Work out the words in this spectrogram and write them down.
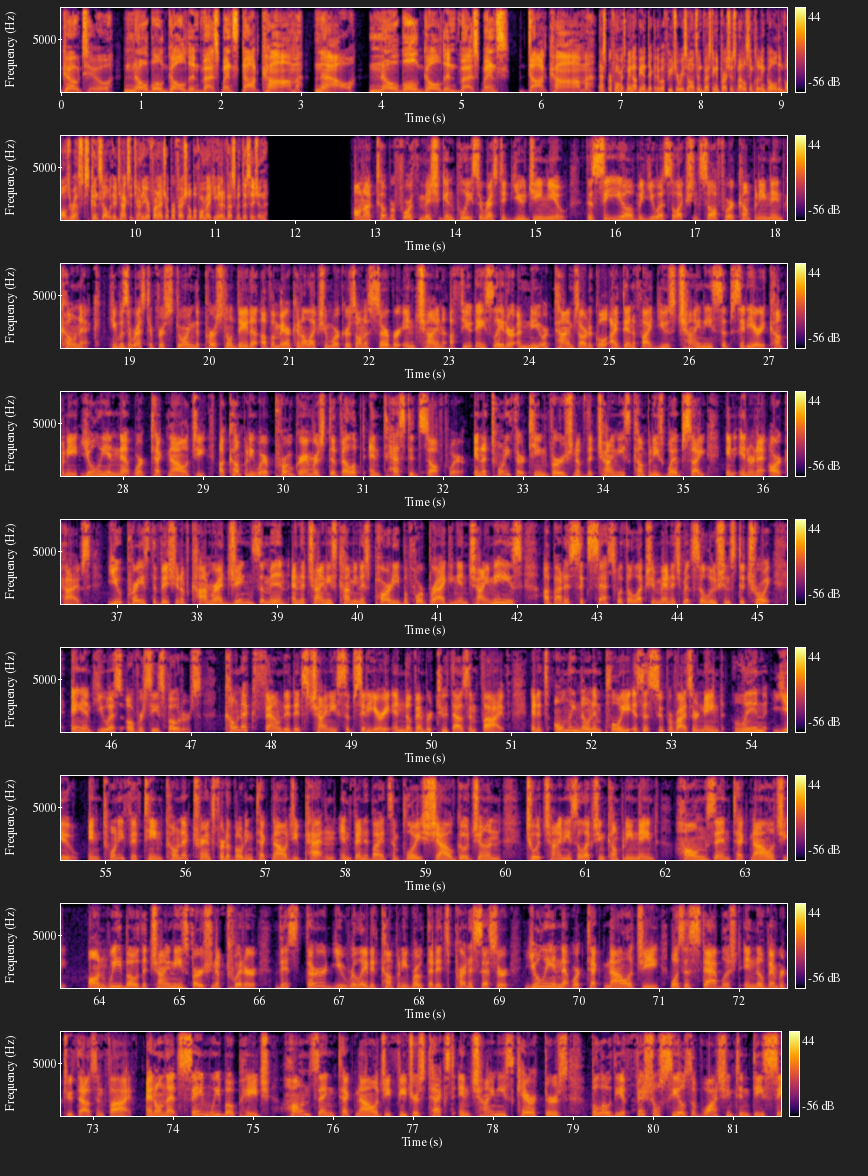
Go to noblegoldinvestments.com now. Noblegoldinvestments.com. Past performance may not be indicative of future results. Investing in precious metals, including gold, involves risks. Consult with your tax attorney or financial professional before making an investment decision. On October 4th, Michigan police arrested Eugene Yu, the CEO of a U.S. election software company named Konnech. He was arrested for storing the personal data of American election workers on a server in China. A few days later, a New York Times article identified Yu's Chinese subsidiary company, Yulian Network Technology, a company where programmers developed and tested software. In a 2013 version of the Chinese company's website in Internet Archives, Yu praised the vision of Comrade Jiang Zemin and the Chinese Communist Party before bragging in Chinese about his success with Election Management Solutions Detroit and U.S. overseas voters. Konnech founded its Chinese subsidiary in November 2005, and its only known employee is a supervisor named Lin Yu. In 2015, Konnech transferred a voting technology patent invented by its employee Xiao Guojun to a Chinese election company named Hongzheng Technology, On Weibo, the Chinese version of Twitter, this third Yu related company wrote that its predecessor, Yulian Network Technology, was established in November 2005. And on that same Weibo page, Hongzheng Technology features text in Chinese characters below the official seals of Washington, D.C.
